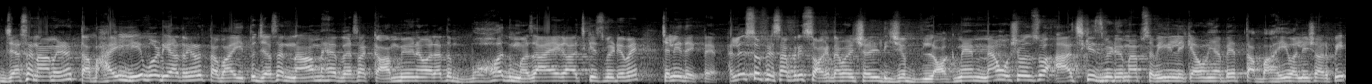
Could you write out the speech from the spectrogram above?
जैसा नाम है ना, तबाही, ये वर्ड याद रखना, तबाही। तो जैसा नाम है, वैसा काम भी होने वाला है तो बहुत मज़ा आएगा आज की इस वीडियो में। चलिए देखते हैं। हेलो दोस्तों फिर से आपका स्वागत है हमारे चैनल डीजे ब्लॉग में। मैं वो दोस्तों आज की इस वीडियो में आप सभी के लेके आऊँ यहाँ पे तबाही वाली शार्पी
